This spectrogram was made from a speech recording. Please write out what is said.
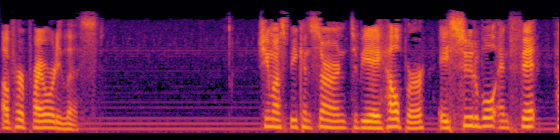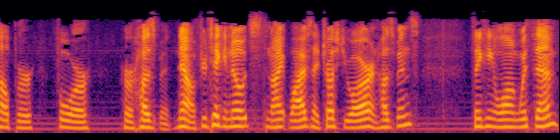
of her priority list. She must be concerned to be a helper, a suitable and fit helper for her husband. Now, if you're taking notes tonight, wives, I trust you are, and husbands, thinking along with them,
